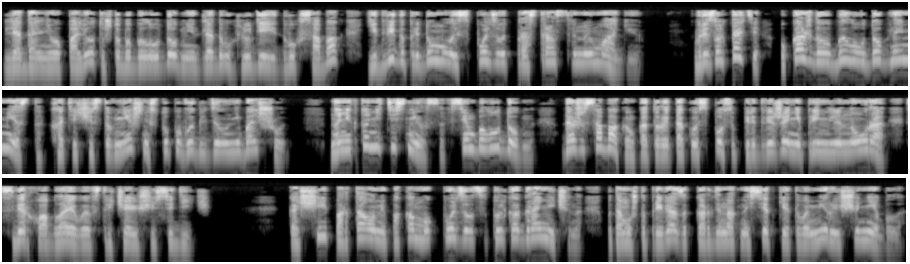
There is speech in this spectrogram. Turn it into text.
Для дальнего полета, чтобы было удобнее для двух людей и двух собак, Едвига придумала использовать пространственную магию. В результате у каждого было удобное место, хотя чисто внешне ступа выглядела небольшой. Но никто не теснился, всем было удобно, даже собакам, которые такой способ передвижения приняли на ура, сверху облаивая встречающуюся дичь. Кощей порталами пока мог пользоваться только ограниченно, потому что привязок к координатной сетке этого мира еще не было.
